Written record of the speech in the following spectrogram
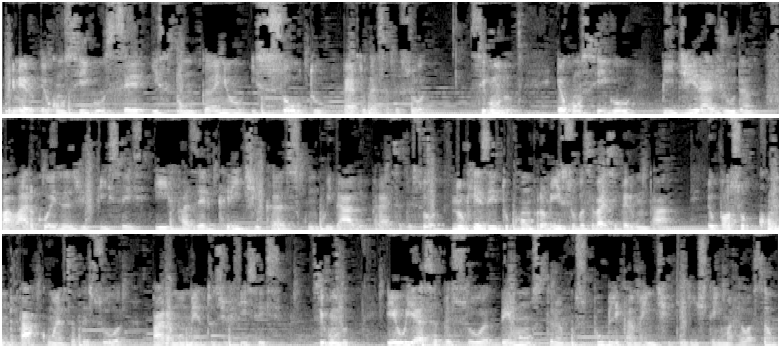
primeiro, eu consigo ser espontâneo e solto perto dessa pessoa? Segundo, eu consigo pedir ajuda, falar coisas difíceis e fazer críticas com cuidado para essa pessoa? No quesito compromisso, você vai se perguntar: eu posso contar com essa pessoa para momentos difíceis? Segundo, eu e essa pessoa demonstramos publicamente que a gente tem uma relação?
